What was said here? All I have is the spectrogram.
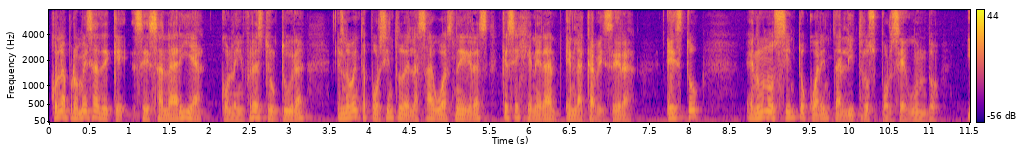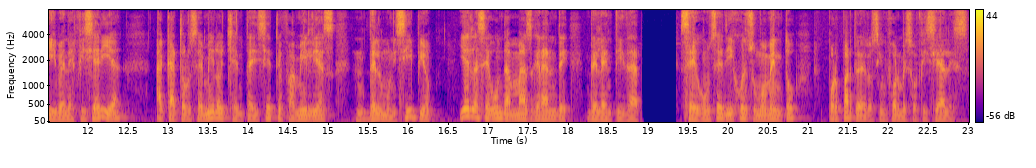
con la promesa de que se sanaría con la infraestructura el 90% de las aguas negras que se generan en la cabecera, esto en unos 140 litros por segundo, y beneficiaría a 14.087 familias del municipio, y es la segunda más grande de la entidad, según se dijo en su momento por parte de los informes oficiales.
